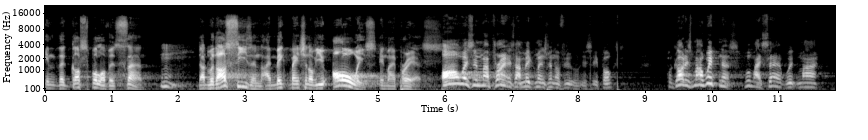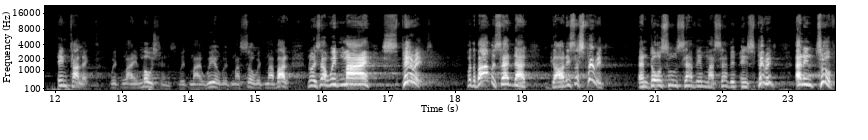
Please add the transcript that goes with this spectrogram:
in the gospel of his Son, hmm. that without season I make mention of you always in my prayers. Always in my prayers, I make mention of you, you see, folks. For God is my witness, whom I serve with my intellect, with my emotions, with my will, with my soul, with my body. No, he said, with my spirit. For the Bible said that God is a spirit, and those who serve him must serve him in spirit and in truth.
